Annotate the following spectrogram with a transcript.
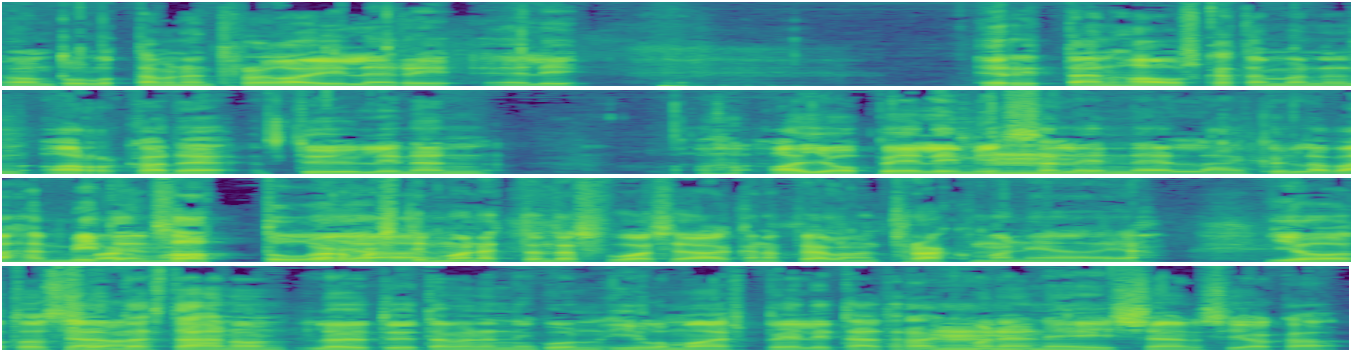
on tullut tämmöinen traileri, eli erittäin hauska tämmöinen arcade-tyylinen ajopeli, missä mm. lennellään kyllä vähän miten varmaan- sattuu. Varmasti ja... monet on tässä vuosien aikana pelannut Trackmaniaa ja Joo, tosiaan on- tästähän on, löytyy tämmöinen niin kuin ilmaispeli, tämä Trackmania Mm. Nations, joka,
